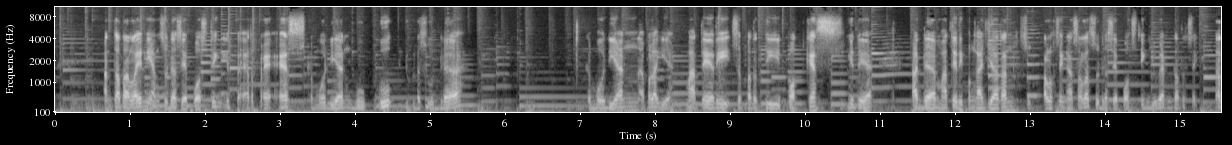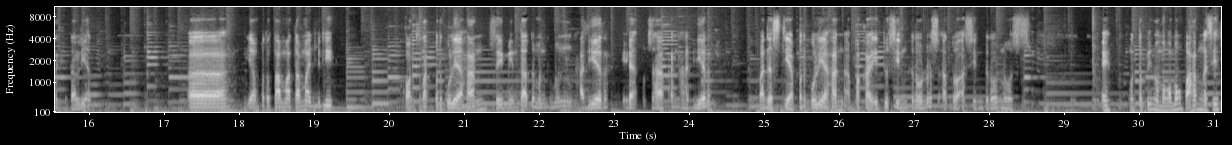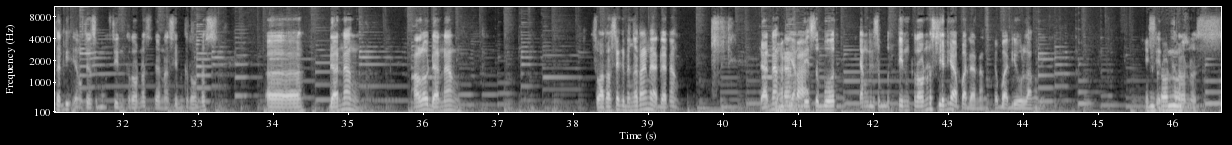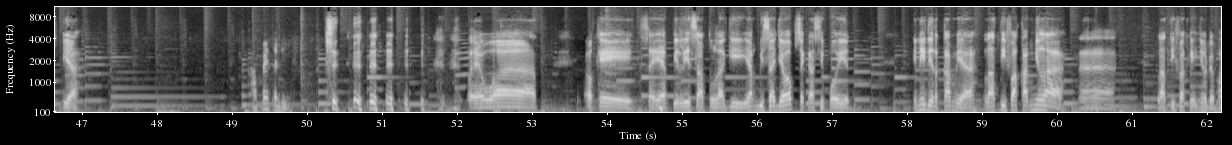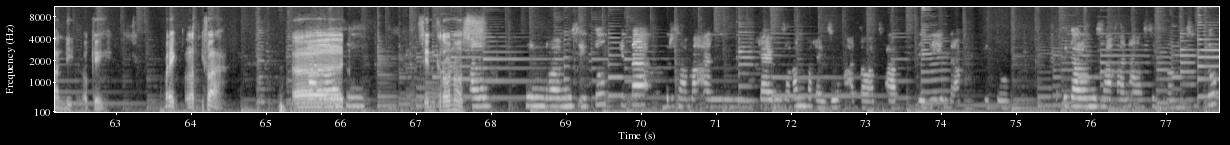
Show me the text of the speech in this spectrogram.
Antara lain yang sudah saya posting itu RPS kemudian buku juga sudah. Kemudian apalagi ya materi seperti podcast gitu ya ada materi pengajaran kalau saya nggak salah sudah saya posting juga ntar, ntar kita lihat. Eh yang pertama-tama jadi kontrak perkuliahan saya minta teman-teman hadir ya usahakan hadir pada setiap perkuliahan apakah itu sinkronus atau asinkronus. Eh tapi ngomong-ngomong paham nggak sih tadi yang saya sebut sinkronus dan asinkronus? Eh Danang. Halo Danang. Suara saya kedengeran nggak Danang Danang yang Pak. disebut yang disebut sinkronus jadi apa Danang? Coba diulang nih Sinkronus. iya. Apa ya tadi? lewat. Oke saya pilih satu lagi. Yang bisa jawab saya kasih poin. Ini direkam ya. Latifah Kamila. Nah Latifah kayaknya udah mandi. Oke. Baik Eh sin- sinkronus kalau sinkronus itu kita bersamaan kayak misalkan pakai Zoom atau WhatsApp jadi interaktif gitu. Tapi kalau misalkan asinkronus itu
